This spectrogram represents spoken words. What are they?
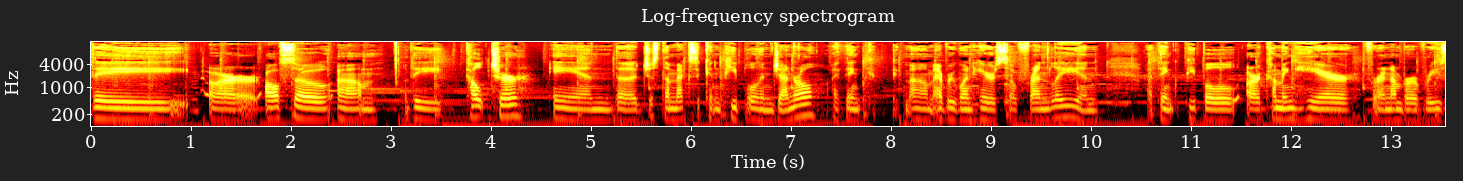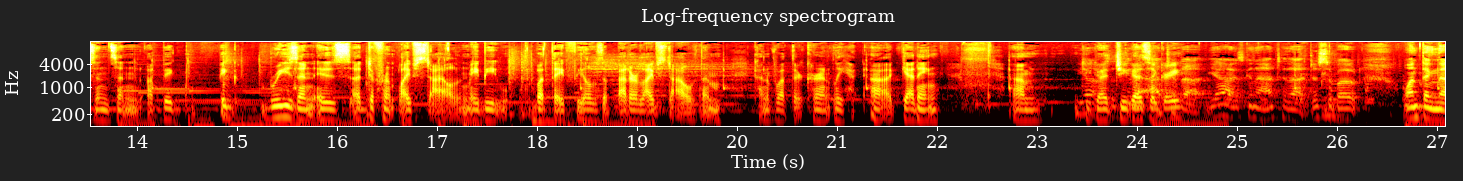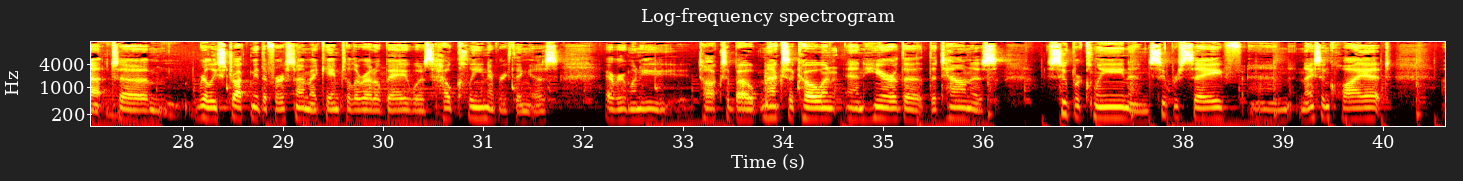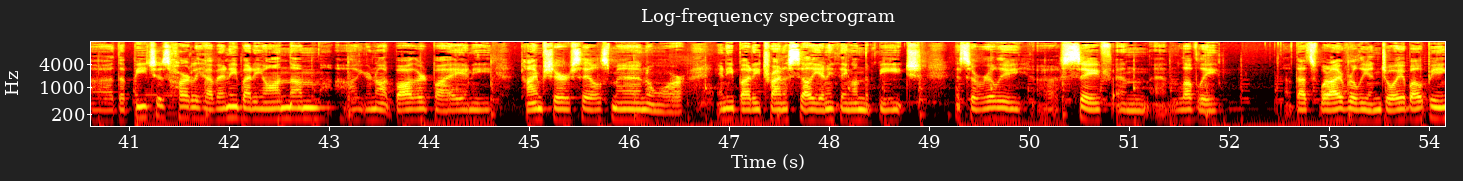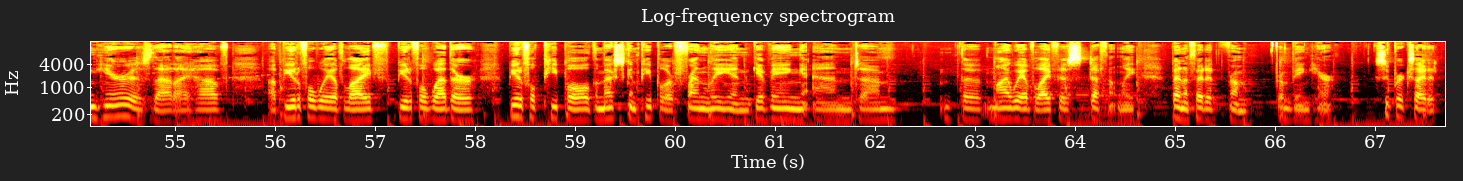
they are also um, the culture and the, just the Mexican people in general. I think um, everyone here is so friendly, and I think people are coming here for a number of reasons, and a big, big reason is a different lifestyle, and maybe what they feel is a better lifestyle than kind of what they're currently uh, getting. Um, do you guys, do you guys agree? Yeah, I was going to add to that. Just about one thing that um, really struck me the first time I came to Loreto Bay was how clean everything is. Everyone who talks about Mexico, and, and here the, the town is super clean and super safe and nice and quiet. Uh, the beaches hardly have anybody on them. Uh, you're not bothered by any timeshare salesman or anybody trying to sell you anything on the beach. It's a really uh, safe and, and lovely that's what I really enjoy about being here is that I have a beautiful way of life, beautiful weather, beautiful people. The Mexican people are friendly and giving, and um, the my way of life has definitely benefited from from being here. Super excited.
